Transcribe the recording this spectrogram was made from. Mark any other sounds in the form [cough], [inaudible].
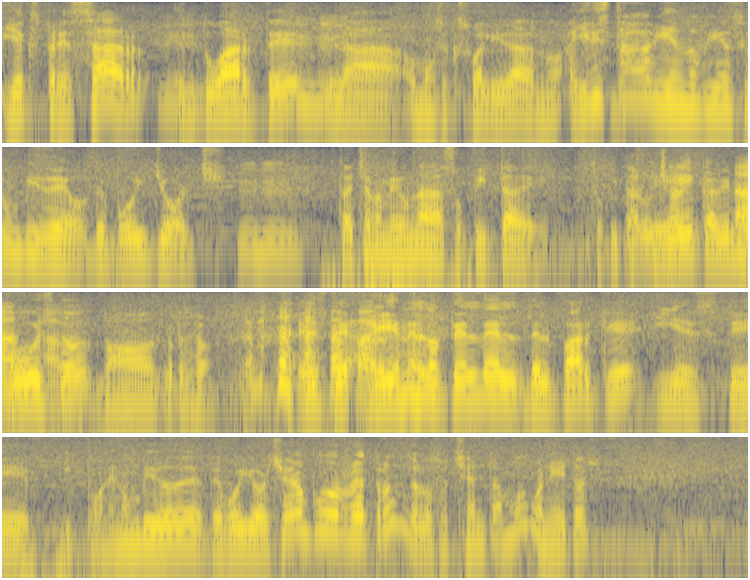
y expresar en tu arte la homosexualidad, ¿no? Ayer estaba viendo, fíjense, un video de Boy George. Ujú. Está echándome una sopita de sopita azteca, bien Ah, a gusto. No, ¿qué pasó? [laughs] Este, ahí en el hotel del, del parque y este y ponen un video de, de Boy George. Eran puros retros de los 80, muy bonitos.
